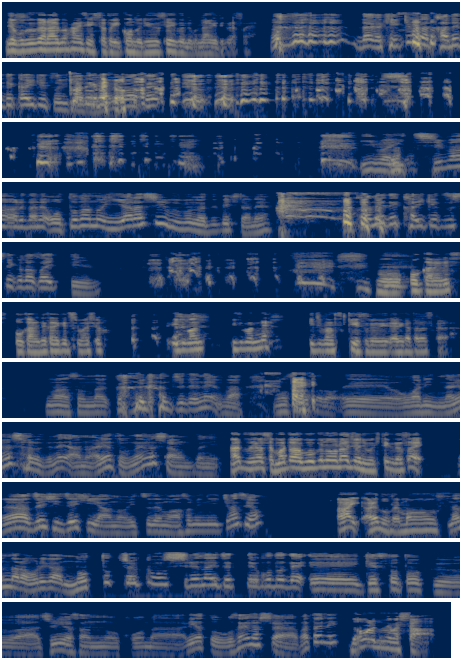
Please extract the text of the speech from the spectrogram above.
じゃあ僕がライブ配信した時今度流星群でも投げてください。だから結局は金で解決みたいなのやめません？今一番あれだね、大人のいやらしい部分が出てきたね。お 金で解決してくださいっていう。もうお金です。お金で解決しましょう。一番、一番ね、一番スッキリするやり方ですから。まあそんな感じでね、まあ、もうそろそろ、えー、終わりになりましたのでね、あの、ありがとうございました、本当に。ありがとうございました。また僕のラジオにも来てください。いや、ぜひぜひ、あの、いつでも遊びに行きますよ。はい、ありがとうございます。なんなら俺が乗っ取っちゃうかもしれないぜっていうことで、えー、ゲストトークは、ジュニアさんのコーナーありがとうございました。またね。どうもありがとうございました。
